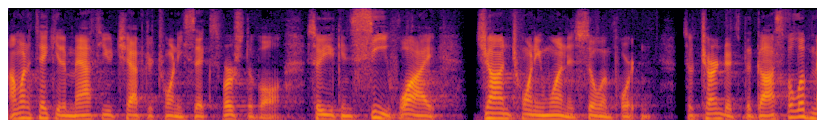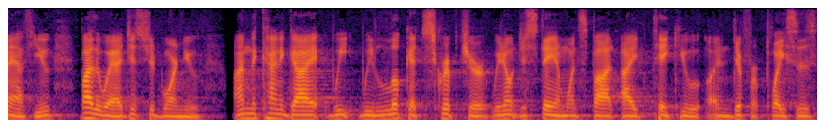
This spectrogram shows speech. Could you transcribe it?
I want to take you to Matthew chapter 26, first of all, so you can see why John 21 is so important. So turn to the Gospel of Matthew. By the way, I just should warn you, I'm the kind of guy, we, we look at Scripture. We don't just stay in one spot. I take you in different places.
